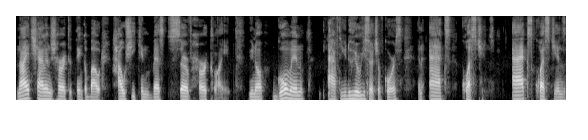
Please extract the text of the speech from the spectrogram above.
And I challenged her to think about how she can best serve her client. You know, go in after you do your research, of course, and ask questions. Ask questions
